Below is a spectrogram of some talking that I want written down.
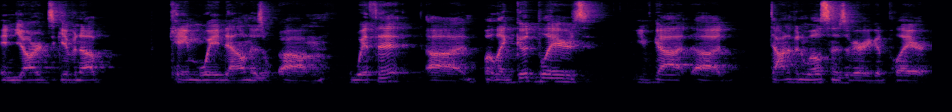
and yards given up came way down as um, with it. Uh, but like good players, you've got uh, Donovan Wilson is a very good player.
